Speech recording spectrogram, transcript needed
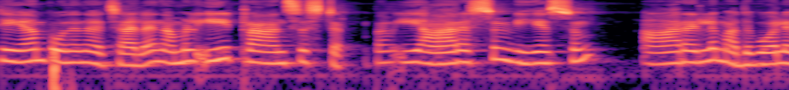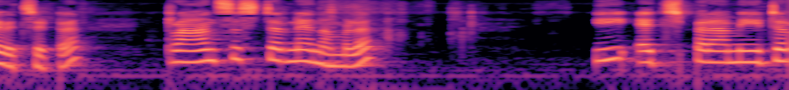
ചെയ്യാൻ പോകുന്നതെന്ന് വെച്ചാൽ നമ്മൾ ഈ ട്രാൻസിസ്റ്റർ ഇപ്പം ഈ ആർ എസും വി എസും ആർ എല്ലും അതുപോലെ വെച്ചിട്ട് ട്രാൻസിസ്റ്ററിനെ നമ്മൾ ഈ എച്ച് പാരാമീറ്റർ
